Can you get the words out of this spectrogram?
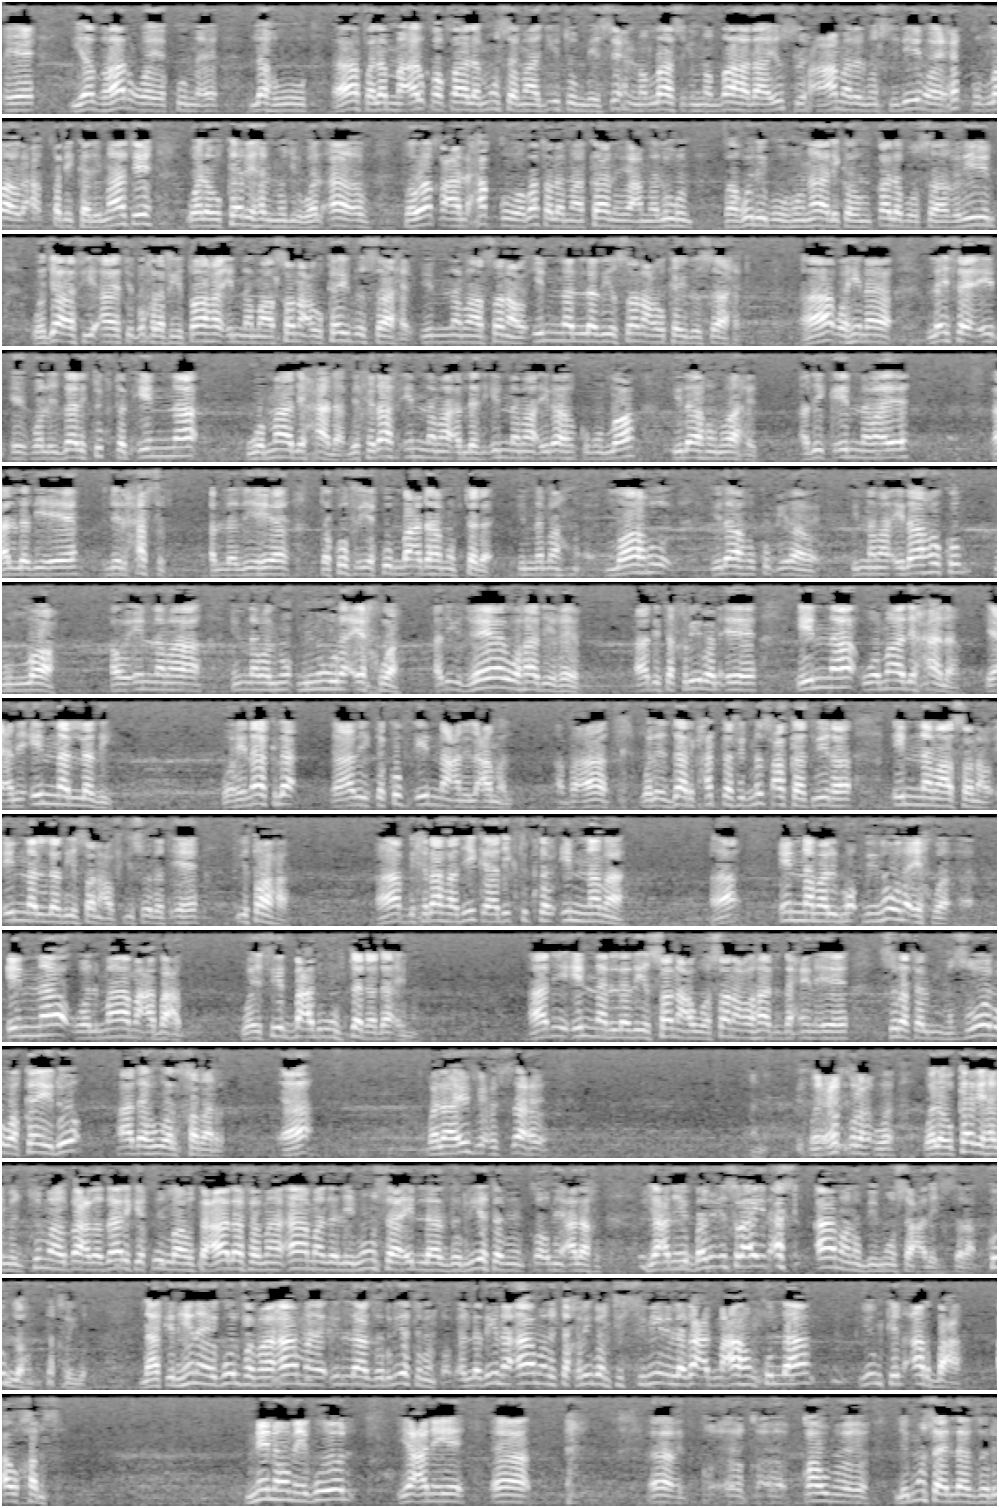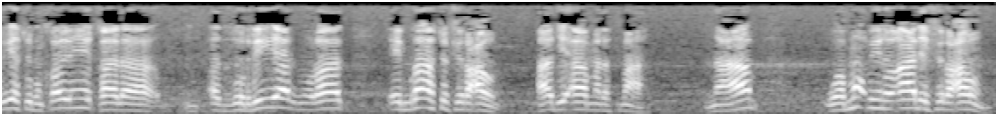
يظهر ويكون له. ها؟ فلما ألقى قال موسى ما جئتم بسحر إن الله إن الله لا يصلح عمل المفسدين ويحق الله الحق بكلماته ولو كره المجرم. فوقع الحق وبطل ما كانوا يعملون. فغلبوا هنالك وانقلبوا صاغرين. وجاء في آية أخرى في طه إنما صنعوا كيد ساحر. إنما صنعوا إن الذي صنعوا كيد ساحر. ها؟ وهنا ليس ولذلك تكتب إن وما لحالة بخلاف إنما الذي إنما إلهكم الله إله واحد. هذيك إنما إيه؟ الذي إيه؟ للحصر. الذي هي تكف يكون بعدها مبتدأ. إنما الله إلهكم إله. إنما إلهكم الله. أو انما إنما المؤمنون إخوة. هذه غير وهذه غير. هذه تقريبا إيه؟ إن وما لحالة يعني إن الذي. وهناك لا. هذه تكف إن عن العمل. ولذلك حتى في المصحف كاتبينها إنما صنعوا. إن الذي صنعوا في سورة إيه؟ في طه. ها بخلاف هذيك هذيك تكتب إنما. ها إنما المؤمنون إخوة. إن والما مع بعض. ويصير بعد مبتدا دائما. هذه إن الذي صنعوا وصنعوا هذا دحين إيه؟ سورة المفصول وكيد هذا هو الخبر. ها؟ ولا يفلح الساحر. ويحق ولو كره المجد. ثم بعد ذلك يقول الله تعالى فما آمن لموسى إلا ذرية من قومه على يعني بني إسرائيل آمنوا بموسى عليه السلام كلهم تقريبا. لكن هنا يقول فما آمن إلا ذرية من قوم. الذين آمنوا تقريبا في السنين اللي قعد معاهم كلها يمكن أربعة أو خمسة. منهم يقول يعني آه آه قوم لموسى إلا ذرية من قومه. قال الذرية المراد امرأة فرعون. هذه آمنت معه. نعم. ومؤمن آل فرعون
